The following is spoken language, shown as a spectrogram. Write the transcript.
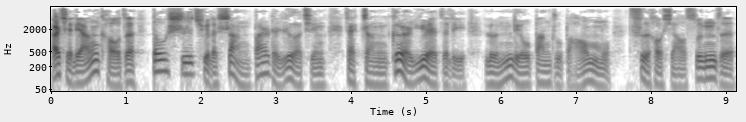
而且两口子都失去了上班的热情，在整个月子里轮流帮助保姆伺候小孙子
